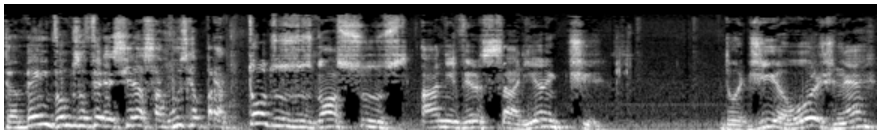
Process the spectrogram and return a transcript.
Também vamos oferecer essa música para todos os nossos aniversariantes do dia hoje, né?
